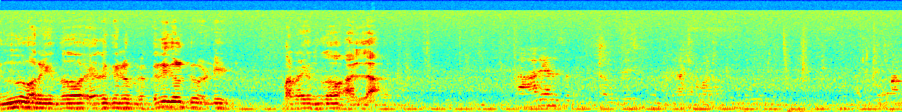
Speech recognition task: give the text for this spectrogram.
ഇന്ന് പറയുന്നതോ ഏതെങ്കിലും വ്യക്തികൾക്ക് വേണ്ടി പറയുന്നതോ അല്ല ആരെയാണ് സർ സർ ഉദ്ദേശിക്കുന്നത് മതരാഷ്ട്രവാദം എന്നുള്ളത്? പല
